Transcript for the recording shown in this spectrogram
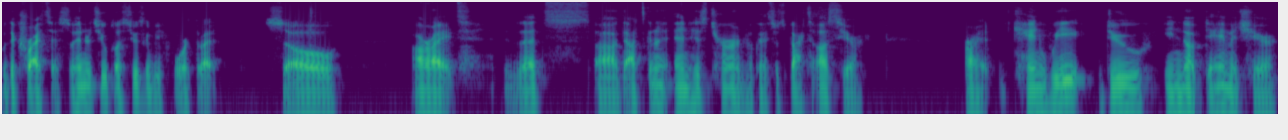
with the Crisis. So Hinder 2 plus 2 is going to be 4 threat. So, all right, that's, uh, that's going to end his turn. Okay, so it's back to us here. All right, can we do enough damage here?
